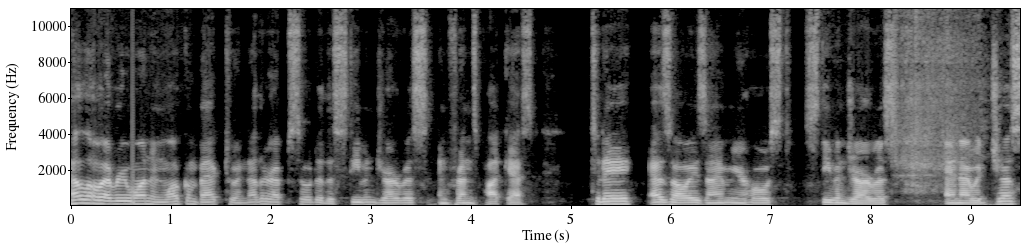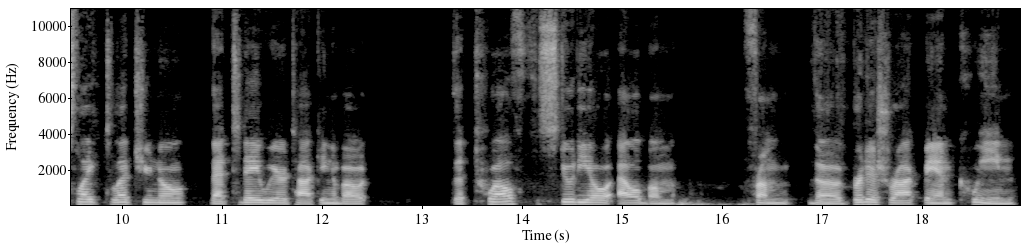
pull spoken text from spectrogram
Hello, everyone, and welcome back to another episode of the Steven Gervais and Friends podcast. Today, as always, I am your host, Steven Gervais, and I would just like to let you know that today we are talking about the 12th studio album from the British rock band Queen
